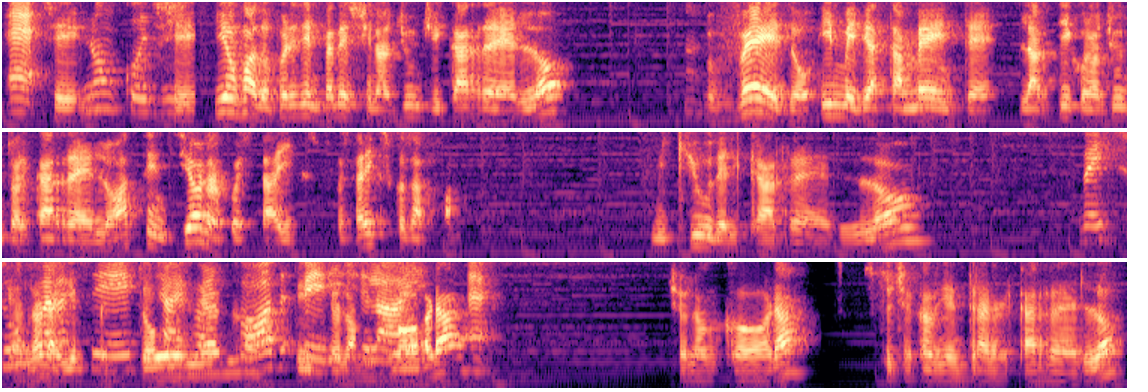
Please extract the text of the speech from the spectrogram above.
Eh, Sì, non così. Sì. Io vado per esempio adesso in aggiungi carrello, Ah. vedo immediatamente l'articolo aggiunto al carrello, attenzione a questa X, questa X cosa fa? Mi chiude il carrello, Vai su, allora guarda se c'hai qualcosa. Vedi, ce l'hai. Eh, ce l'ho ancora, sto cercando di entrare al carrello,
